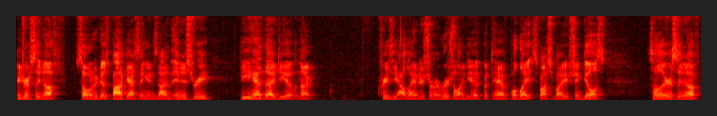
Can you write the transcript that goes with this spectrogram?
interestingly enough, someone who does podcasting and is not in the industry, he had the idea, not crazy outlandish or original idea, but to have Bud Light sponsored by Shane Gillis. So hilariously enough,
